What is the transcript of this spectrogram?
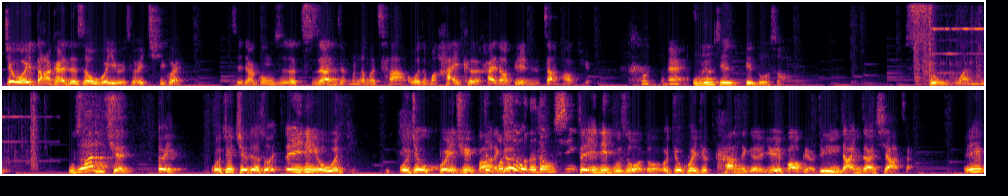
结果我一打开的时候，我以为说，哎，奇怪，这家公司的治安怎么那么差？我怎么骇客骇到别人的账号去？哎，五六千变多少？十五万六，不是五千。对，我就觉得说，这一定有问题，我就回去把那个，这不是我的东西，这一定不是我的东西，我就回去看那个月报表，就一张一张下载。嗯哎，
